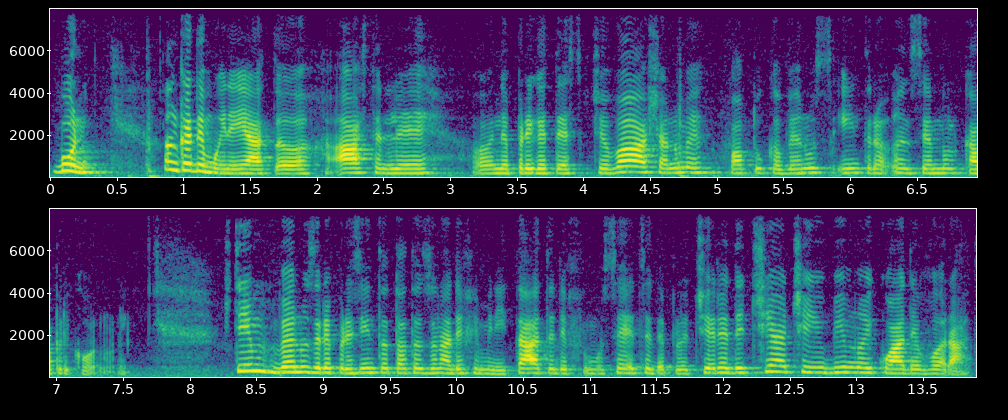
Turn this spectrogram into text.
Bun, încă de mâine, iată, astrele uh, ne pregătesc ceva, și anume faptul că Venus intră în semnul Capricornului. Știm, Venus reprezintă toată zona de feminitate, de frumusețe, de plăcere, de ceea ce iubim noi cu adevărat.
